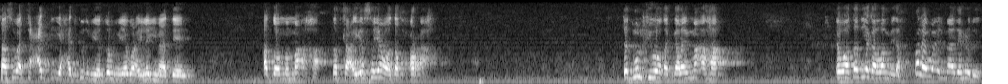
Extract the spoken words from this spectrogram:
taasi waa tacaddi iyo xadgudub iyo dulmi iyagoo ay la yimaadeen. Addoommo ma aha. Dadka ay yasayaan waa dad xor ah. Dad mulkigooda galay ma aha. Ee waa dad yaga la mid ah. Bale waa ilmaadeeradood.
